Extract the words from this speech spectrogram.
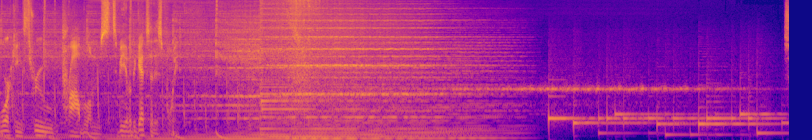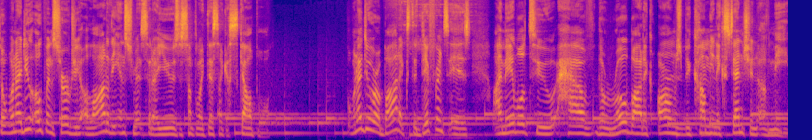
working through problems to be able to get to this point. So when I do open surgery, a lot of the instruments that I use is something like this, like a scalpel. But when I do robotics, the difference is I'm able to have the robotic arms become an extension of me.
